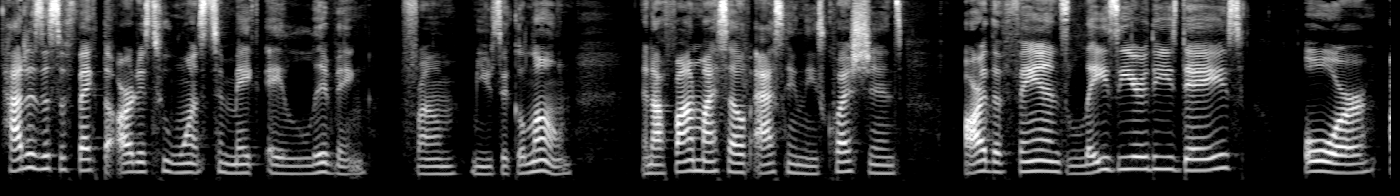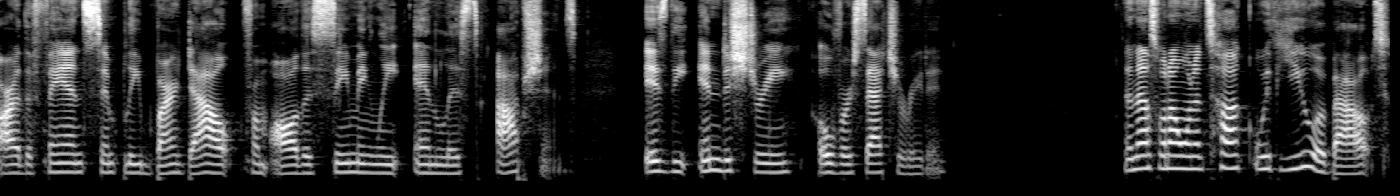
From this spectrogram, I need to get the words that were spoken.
how does this affect the artist who wants to make a living from music alone? And I find myself asking these questions Are the fans lazier these days? Or are the fans simply burnt out from all the seemingly endless options? Is the industry oversaturated? And that's what I want to talk with you about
